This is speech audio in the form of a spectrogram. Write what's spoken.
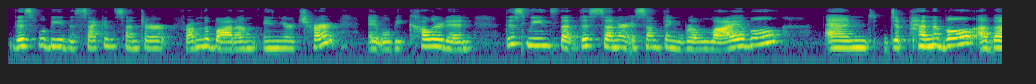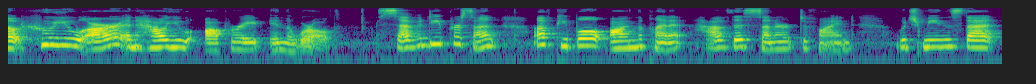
This will be the second center from the bottom in your chart. It will be colored in. This means that this center is something reliable and dependable about who you are and how you operate in the world. 70% of people on the planet have this center defined, which means that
